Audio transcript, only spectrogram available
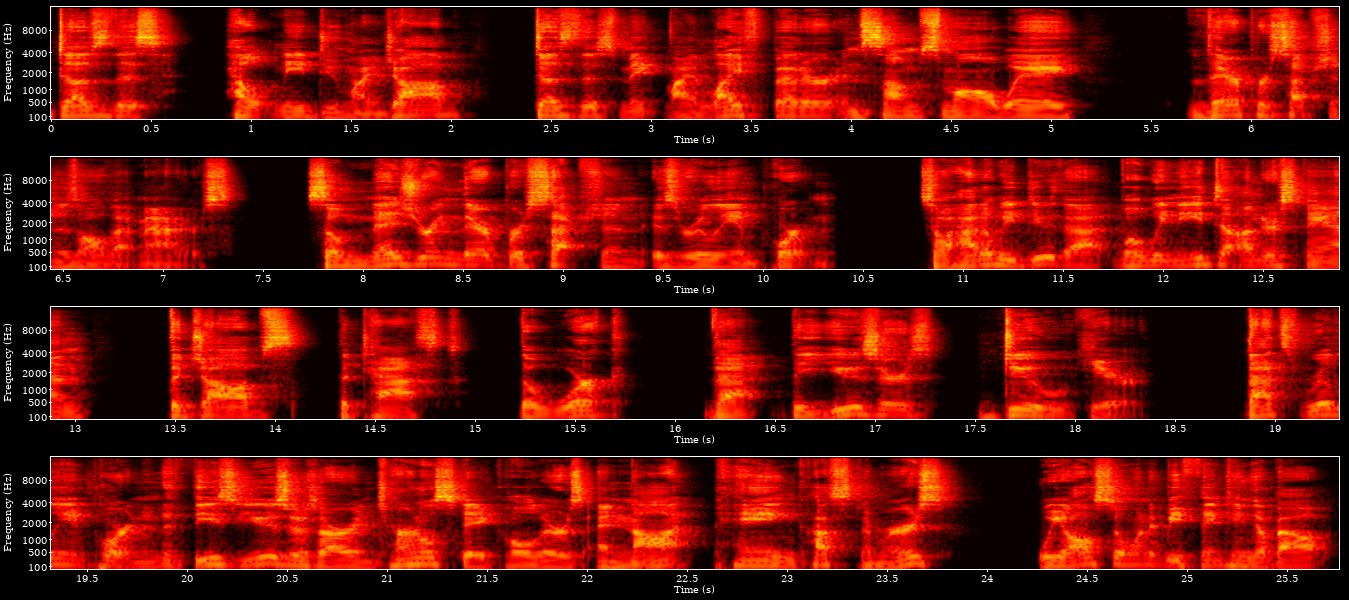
does this help me do my job? Does this make my life better in some small way? Their perception is all that matters. So measuring their perception is really important. So, how do we do that? Well, we need to understand the jobs, the tasks, the work that the users do here. That's really important. And if these users are internal stakeholders and not paying customers, we also want to be thinking about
